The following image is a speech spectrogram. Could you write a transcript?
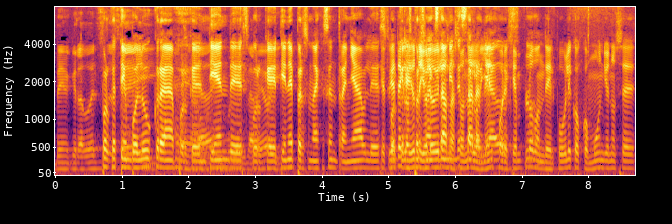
me graduó del Porque te involucra, porque entiendes, porque tiene personajes entrañables. Que fíjate que yo le doy la razón a la ley, por ejemplo, donde el público común, yo no sé,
